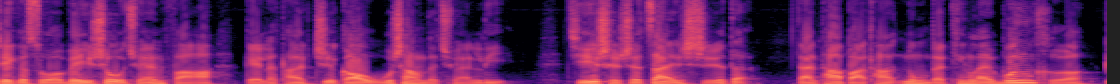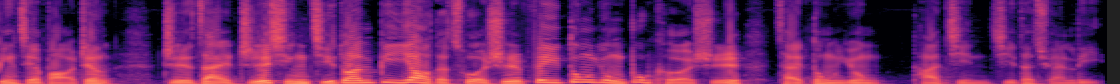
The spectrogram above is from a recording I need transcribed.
这个所谓授权法给了他至高无上的权利，即使是暂时的，但他把它弄得听来温和，并且保证只在执行极端必要的措施、非动用不可时才动用他紧急的权利。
